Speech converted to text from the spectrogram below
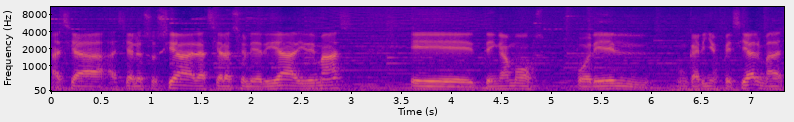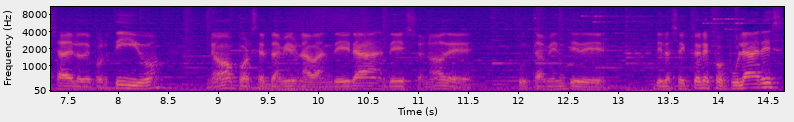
hacia, hacia lo social, hacia la solidaridad y demás, eh, tengamos por él un cariño especial, más allá de lo deportivo, ¿no? por ser también una bandera de eso, ¿no? de, justamente de, los sectores populares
